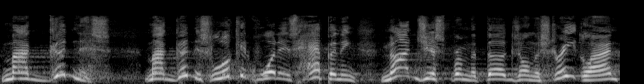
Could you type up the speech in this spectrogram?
My goodness. My goodness, look at what is happening, not just from the thugs on the street line.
